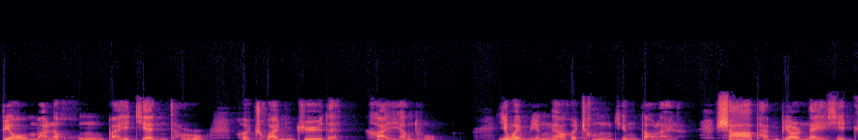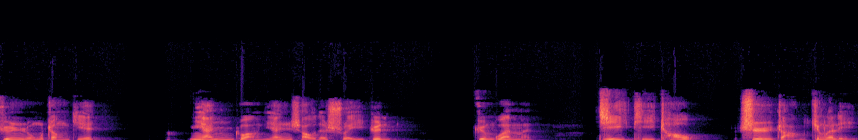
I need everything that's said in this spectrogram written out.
标满了红白箭头和船只的海洋图。因为明亮和澄清到来了，沙盘边那些军容整洁、年壮年少的水军军官们，集体朝市长敬了礼。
